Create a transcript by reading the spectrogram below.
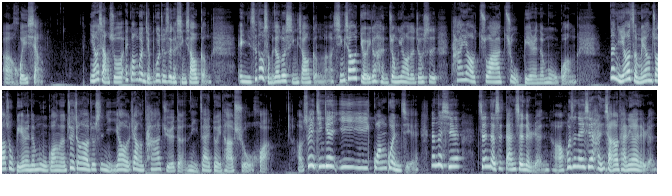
呃回响。你要想说，哎，光棍节不过就是个行销梗，哎，你知道什么叫做行销梗吗？行销有一个很重要的，就是他要抓住别人的目光。那你要怎么样抓住别人的目光呢？最重要就是你要让他觉得你在对他说话。好，所以今天一一光棍节，那那些真的是单身的人，啊，或是那些很想要谈恋爱的人，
